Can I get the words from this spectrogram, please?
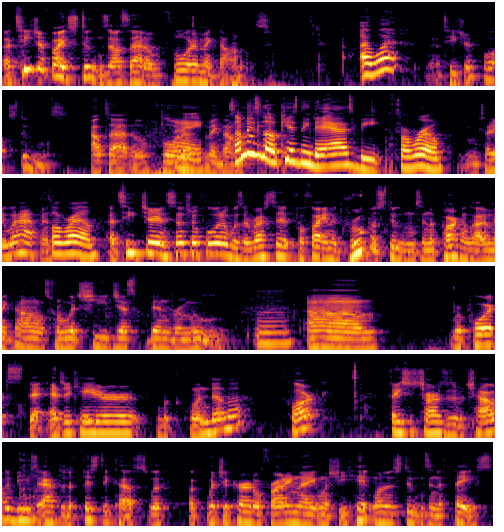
a teacher fights students outside of Florida McDonald's. A what? A teacher fought students outside of Florida Hey, McDonald's. some of these little kids need their ass beat for real, I'll tell you what happened. for real. A teacher in Central Florida was arrested for fighting a group of students in the parking lot of McDonald's from which she just been removed. Um, reports that educator LaQuindella Clark faces charges of child abuse after the fisticuffs with which occurred on Friday night when she hit one of the students in the face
